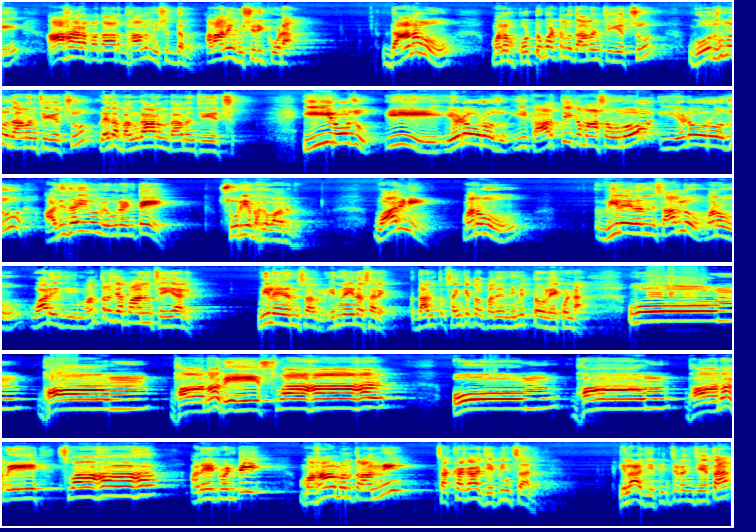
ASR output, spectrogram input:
ఆహార పదార్థాలు నిషిద్ధం. అలానే ఉసిరి కూడా. దానము మనం పొట్టుబట్టలు దానం చేయొచ్చు గోధుమలు దానం చేయొచ్చు లేదా బంగారం దానం చేయొచ్చు. ఈ రోజు ఈ ఏడవ రోజు ఈ కార్తీక మాసంలో ఈ ఏడవ రోజు అధిదైవం ఎవరంటే సూర్య భగవానుడు వారిని మనము వీలైనన్ని సార్లు మనం వారి మంత్ర జపాన్ని చేయాలి. వీలైనన్ని సార్లు ఎన్నైనా సరే దాంతో సంఖ్యతో పని నిమిత్తం లేకుండా. ఓం భాం భానవే స్వాహ ఓం భాం భానవే స్వాహ అనేటువంటి మహామంత్రాన్ని చక్కగా జపించాలి. ఇలా జపించడం చేత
